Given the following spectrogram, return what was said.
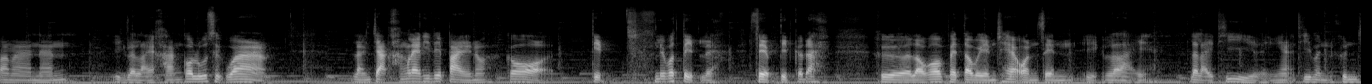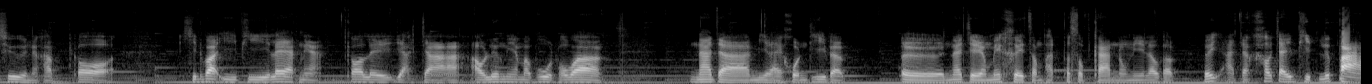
ประมาณนั้นอีกหลาย ๆ ครั้งก็รู้สึกว่าหลังจากครั้งแรกที่ได้ไปเนาะก็ติดเรียกว่าติดเลยเสพติดก็ได้ คือเราก็ไปตะเวนแช่ออนเซนอีกหลายหลายที่อะไรเงี้ยที่มันขึ้นชื่อนะครับ ก็คิดว่า EP แรกเนี่ยก็เลยอยากจะเอาเรื่องนี้มาพูด เพราะว่าน่าจะมีหลายคนที่แบบเออน่าจะยังไม่เคยสัมผัสประสบการณ์ตรงนี้แล้วแบบ เฮ้ยอาจจะเข้าใจผิดหรือเปล่า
